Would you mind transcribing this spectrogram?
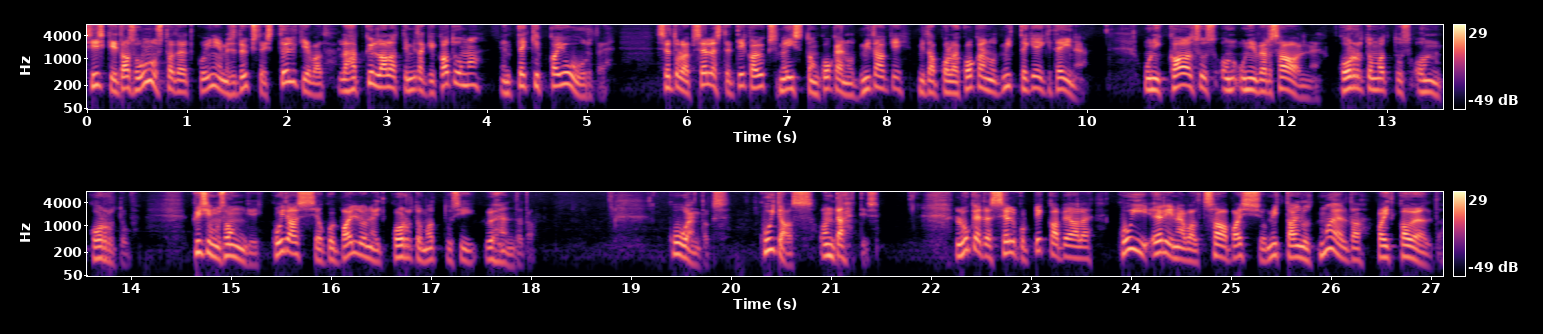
siiski ei tasu unustada, et kui inimesed üksteist tõlgivad, läheb küll alati midagi kaduma, ent tekib ka juurde. see tuleb sellest, et igaüks meist on kogenud midagi, mida pole kogenud mitte keegi teine. unikaalsus on universaalne, kordumatus on korduv. küsimus ongi, kuidas ja kui palju neid kordumatusi ühendada. kuuendaks, kuidas on tähtis lugedes selgub pikapeale, kui erinevalt saab asju mitte ainult mõelda, vaid ka öelda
